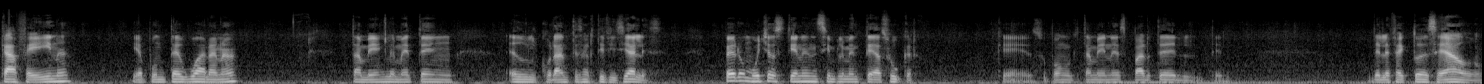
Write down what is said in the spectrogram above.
cafeína y a punta de guaraná, también le meten edulcorantes artificiales, pero muchas tienen simplemente azúcar, que supongo que también es parte del, del, efecto deseado,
